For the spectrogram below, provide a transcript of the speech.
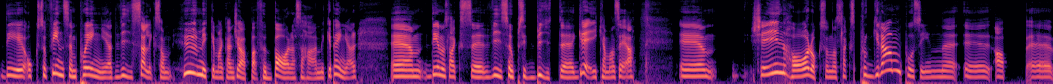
det också finns en poäng i att visa liksom hur mycket man kan köpa för bara så här mycket pengar. Eh, det är någon slags eh, visa upp sitt byte-grej kan man säga. Eh, Shein har också någon slags program på sin eh, app eh,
